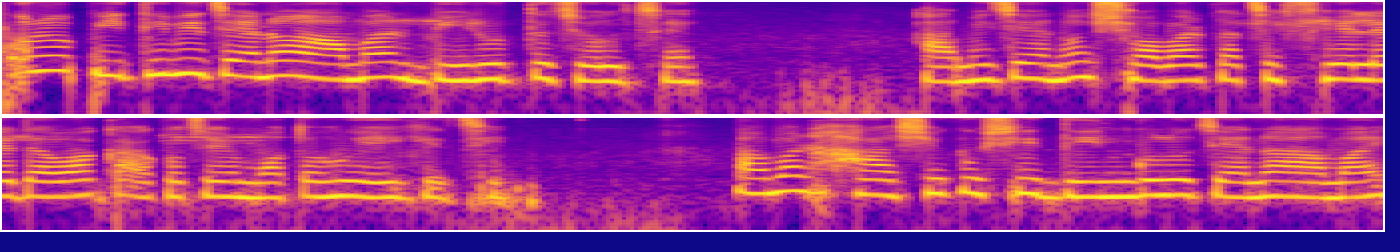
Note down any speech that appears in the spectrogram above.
পুরো পৃথিবী যেন আমার বিরুদ্ধে চলছে। আমি যেন সবার কাছে ফেলে দেওয়া কাগজের মতো হয়ে গেছি। আমার হাসি খুশি দিনগুলো যেন আমায়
